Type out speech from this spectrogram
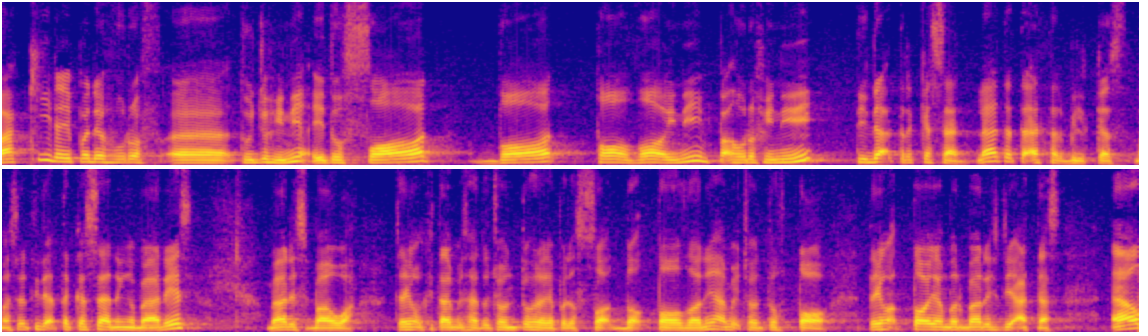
Baki daripada huruf uh, tujuh ini iaitu sad dad ta dha ini empat huruf ini tidak terkesan. La tata'athar bil kas. Maksudnya tidak terkesan dengan baris baris bawah. Tengok kita ambil satu contoh daripada sad dad ta dha ni ambil contoh ta. Tengok ta yang berbaris di atas. Al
